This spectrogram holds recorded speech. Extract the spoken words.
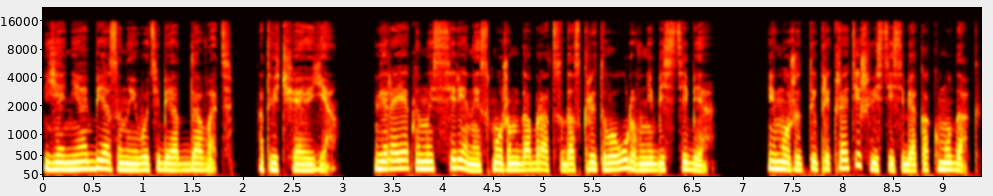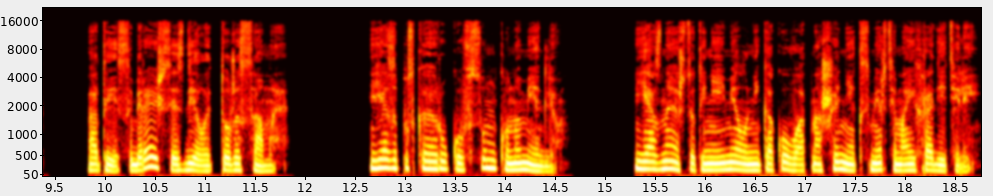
«Я не обязана его тебе отдавать», — отвечаю я. Вероятно, мы с Сиреной сможем добраться до скрытого уровня без тебя. И, может, ты прекратишь вести себя как мудак, а ты собираешься сделать то же самое?» Я запускаю руку в сумку, но медлю. Я знаю, что ты не имела никакого отношения к смерти моих родителей.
